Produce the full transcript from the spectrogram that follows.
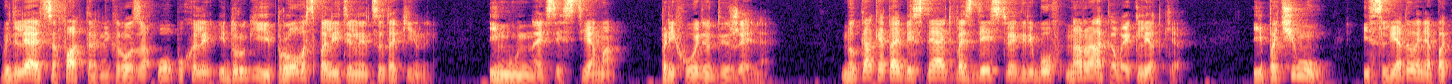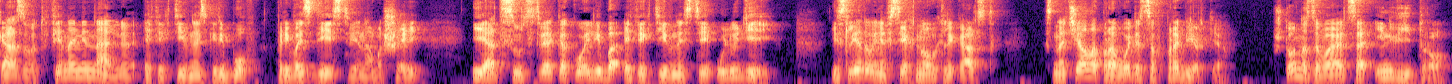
выделяется фактор некроза опухоли и другие провоспалительные цитокины. Иммунная система приходит в движение. Но как это объясняет воздействие грибов на раковые клетки? И почему исследования показывают феноменальную эффективность грибов при воздействии на мышей и отсутствие какой-либо эффективности у людей? Исследования всех новых лекарств сначала проводятся в пробирке, что называется инвитро,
